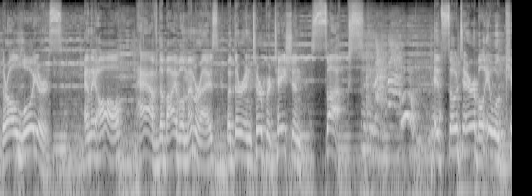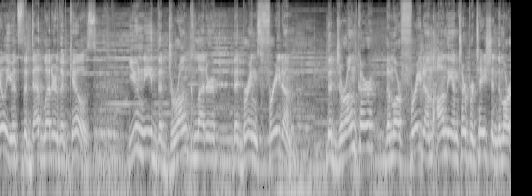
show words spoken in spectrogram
They're all lawyers, and they all have the Bible memorized, but their interpretation sucks. It's so terrible, it will kill you. It's the dead letter that kills. You need the drunk letter that brings freedom. The drunker, the more freedom on the interpretation, the more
